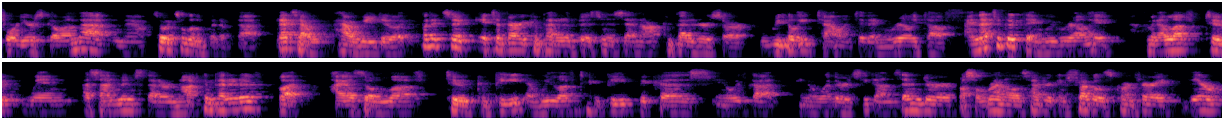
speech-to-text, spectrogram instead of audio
four years ago on that and now. So it's a little bit of that. That's how, how we do it. But it's a, it's a very competitive business and our competitors are really talented and really tough. And that's a good thing. We really, I mean, I love to win assignments that are not competitive, but I also love to compete and we love to compete because, you know, we've got, you know, whether it's Egon Zehnder, Russell Reynolds, Heidrick and Struggles, Korn Ferry, they're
